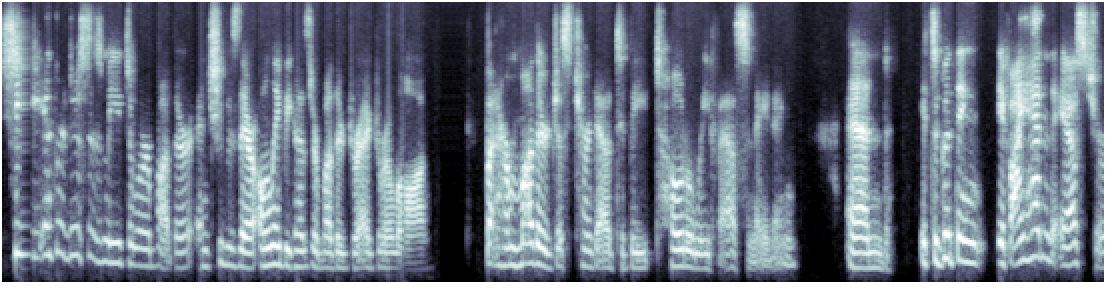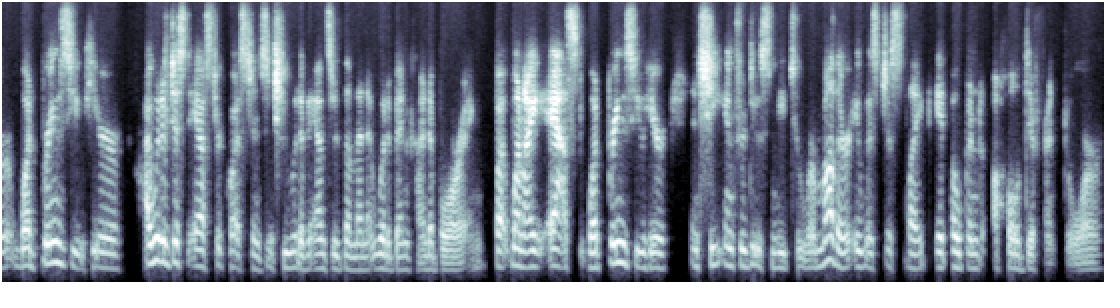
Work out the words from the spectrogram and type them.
she introduces me to her mother, and she was there only because her mother dragged her along. But her mother just turned out to be totally fascinating, and it's a good thing if I hadn't asked her what brings you here I would have just asked her questions and she would have answered them and it would have been kind of boring. But when I asked, What brings you here? and she introduced me to her mother, it was just like it opened a whole different door.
